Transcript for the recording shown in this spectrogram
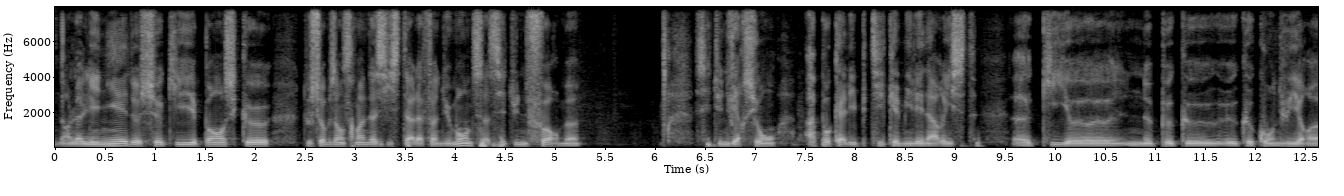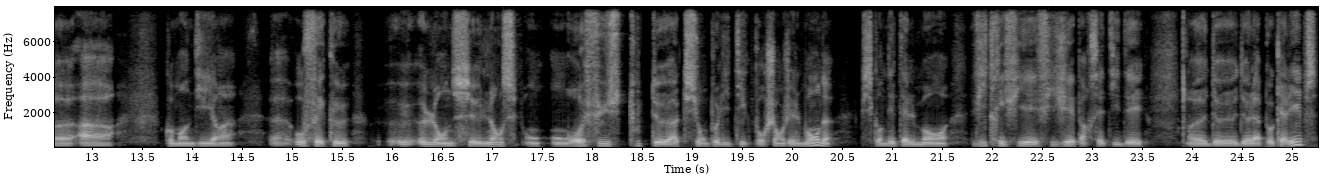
dans la lignée de ceux qui pensent que nous sommes en train d'assister à la fin du monde. Ça, c'est une forme, c'est une version apocalyptique et millénariste euh, qui euh, ne peut que, que conduire à, comment dire, au fait que l'on se lance, on, refuse toute action politique pour changer le monde, puisqu'on est tellement vitrifié et figé par cette idée euh, de, l'apocalypse.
